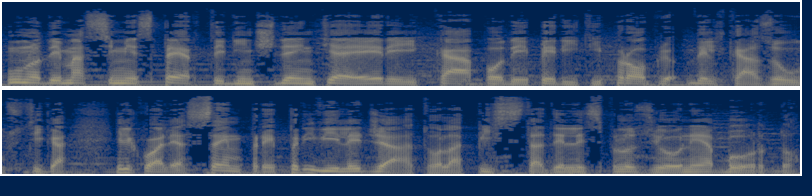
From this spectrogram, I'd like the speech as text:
uno dei massimi esperti di incidenti aerei, capo dei periti proprio del caso Ustica, il quale ha sempre privilegiato la pista dell'esplosione a bordo.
